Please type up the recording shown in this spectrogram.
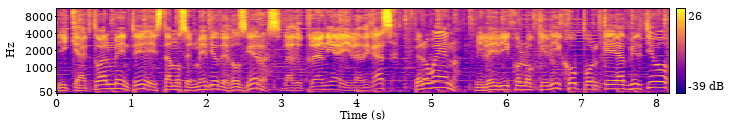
y que actualmente estamos en medio de dos guerras, la de Ucrania y la de Gaza. Pero bueno, Milei dijo lo que dijo porque advirtió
